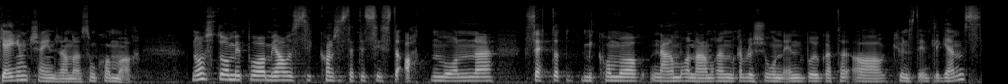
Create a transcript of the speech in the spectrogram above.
game changerne som kommer. Nå står Vi på, vi har kanskje sett de siste 18 månedene sett at vi kommer nærmere og nærmere en revolusjon innen bruk av kunstig intelligens.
